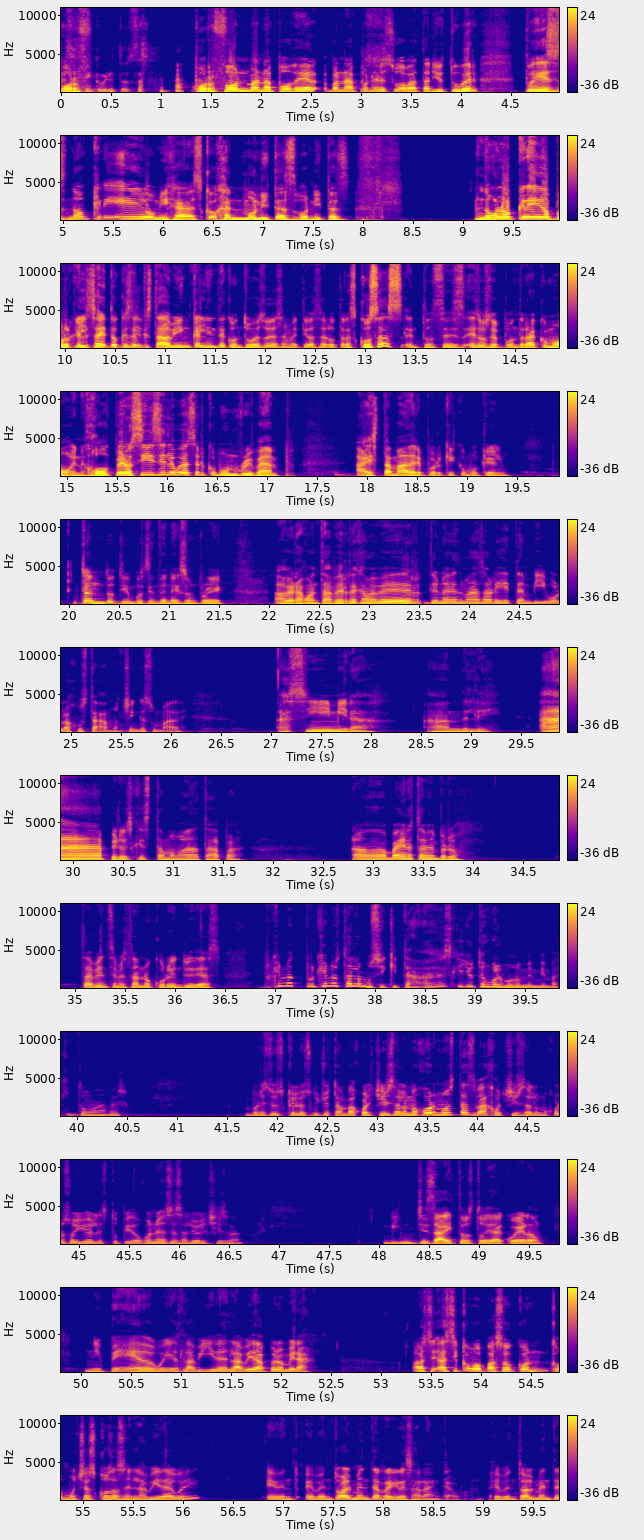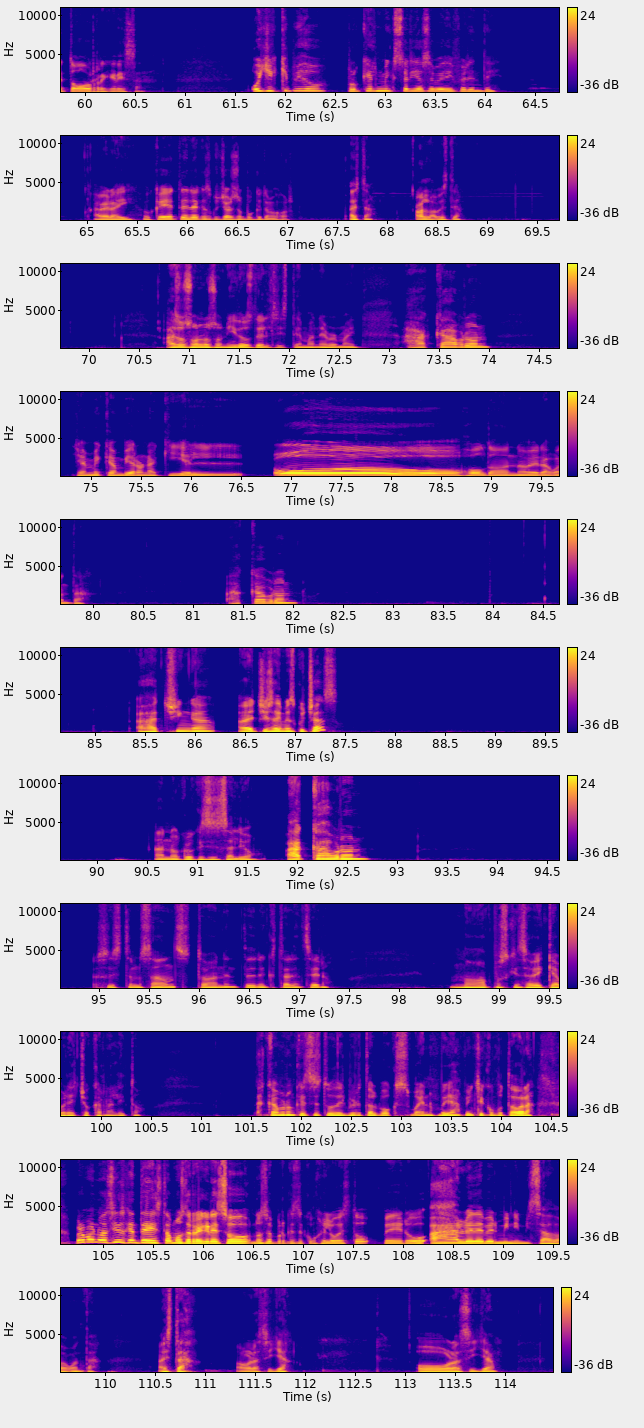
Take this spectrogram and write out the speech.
por cinco minutos. Por fin van a poder, van a poner su avatar youtuber. Pues no creo, mija. Escojan monitas bonitas. No lo creo, porque el Saito, que es el que estaba bien caliente con todo eso, ya se metió a hacer otras cosas. Entonces, eso se pondrá como en hold. Pero sí, sí le voy a hacer como un revamp a esta madre, porque como que tanto tiempo sin The Next One Project. A ver, aguanta, a ver, déjame ver de una vez más. Ahorita en vivo lo ajustamos, chingue su madre. Así, mira. Ándele. Ah, pero es que esta mamada tapa. Ah, bueno, está bien, pero. Está bien, se me están ocurriendo ideas. ¿Por qué no, por qué no está la musiquita? Ah, es que yo tengo el volumen bien bajito, a ver. Por eso es que lo escucho tan bajo al Cheers. A lo mejor no estás bajo, Cheers. A lo mejor soy yo el estúpido. Bueno, ya se salió el Cheers, ¿verdad? Pinches Aito, estoy de acuerdo. Ni pedo, güey. Es la vida, es la vida. Pero mira. Así, así como pasó con, con muchas cosas en la vida, güey. event- eventualmente regresarán, cabrón. Eventualmente todos regresan. Oye, ¿qué pedo? ¿Por qué el mixer ya se ve diferente? A ver ahí. Ok, ya tendría que escucharse un poquito mejor. Ahí está. Hola, bestia. Ah, esos son los sonidos del sistema, nevermind. Ah, cabrón. Ya me cambiaron aquí el... Oh, hold on, a ver, aguanta. Ah, cabrón. Ah, chinga. A ver, Chis, ¿ahí me escuchas? Ah, no, creo que sí salió. Ah, cabrón. System Sounds estaban en, tendrían que estar en cero. No, pues quién sabe qué habré hecho, carnalito. Ah, cabrón, ¿qué es esto del VirtualBox? Bueno, ya, pinche computadora. Pero bueno, así es, gente, estamos de regreso. No sé por qué se congeló esto, pero... Ah, lo he de haber minimizado, aguanta. Ahí está. Ahora sí ya. Ahora sí ya.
